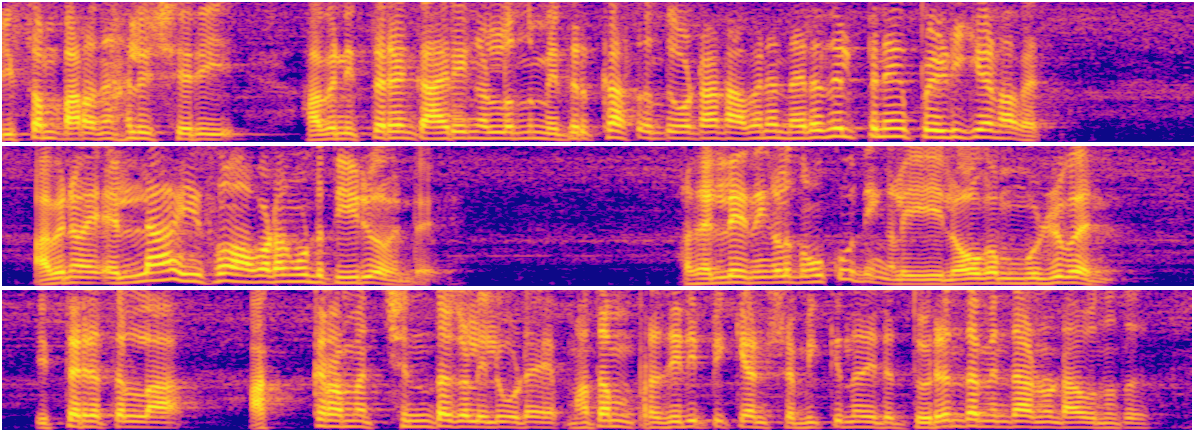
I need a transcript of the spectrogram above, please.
ഇസം പറഞ്ഞാലും ശരി അവൻ ഇത്തരം കാര്യങ്ങളിലൊന്നും എതിർക്കാത്തത് എന്തുകൊണ്ടാണ് അവനെ നിലനിൽപ്പിനെ പേടിക്കുകയാണ് അവൻ. അവന് എല്ലാ ഈസവും അവിടെ കൊണ്ട് തീരും അവന്റെ. അതല്ലേ നിങ്ങൾ നോക്കൂ നിങ്ങൾ ഈ ലോകം മുഴുവൻ ഇത്തരത്തിലുള്ള അക്രമ ചിന്തകളിലൂടെ മതം പ്രചരിപ്പിക്കാൻ ശ്രമിക്കുന്നതിന്റെ ദുരന്തം എന്താണ് ഉണ്ടാവുന്നത്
